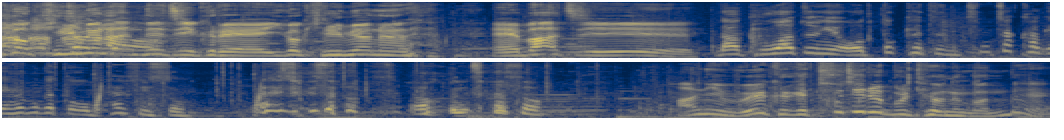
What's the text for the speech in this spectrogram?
이거 길면 안 되지 그래 이거 길면은 에바지 나 그 와중에 어떻게든 침착하게 해보겠다고 할 수 있어. 할 수 있어. 나 혼자서. 아니 왜 그렇게 투지를 불태우는 건데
